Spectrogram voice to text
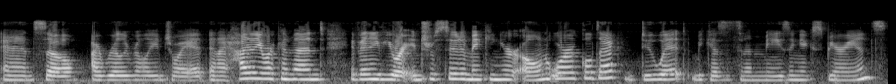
And so I really, really enjoy it. And I highly recommend if any of you are interested in making your own Oracle deck, do it because it's an amazing experience.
